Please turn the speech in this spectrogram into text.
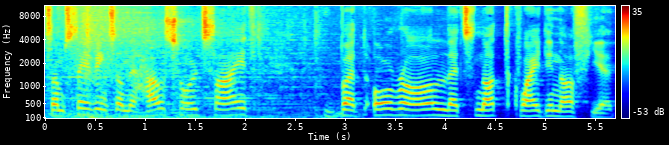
some savings on the household side, but overall, that's not quite enough yet.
